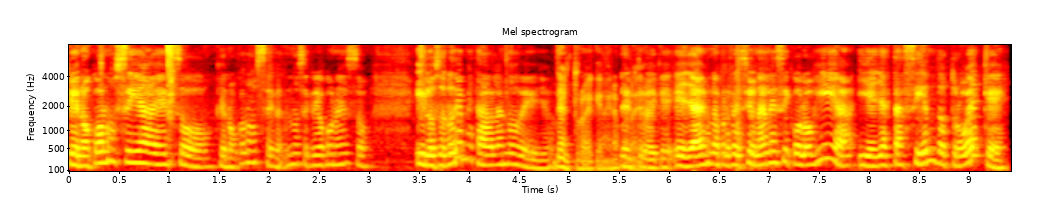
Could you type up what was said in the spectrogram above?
que no conocía eso, que no conoce, no se crió con eso. Y los otros días me estaba hablando de ello. Del trueque, mira. Del trueque. Ella es una profesional en psicología y ella está haciendo trueque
